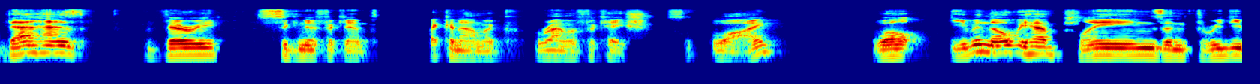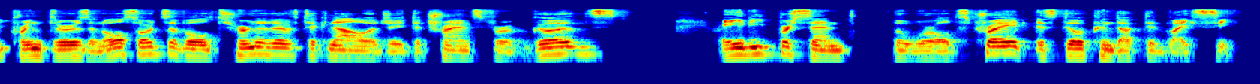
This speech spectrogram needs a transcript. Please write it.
That has very significant economic ramifications. Why? Well, even though we have planes and 3D printers and all sorts of alternative technology to transfer goods, 80% of the world's trade is still conducted by sea.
